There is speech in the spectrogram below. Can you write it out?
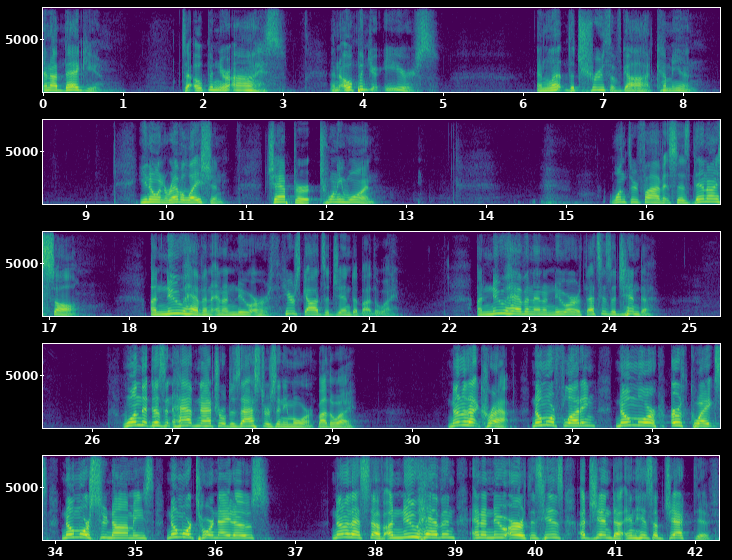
And I beg you to open your eyes and open your ears and let the truth of God come in. You know, in Revelation chapter 21, 1 through 5, it says, Then I saw a new heaven and a new earth. Here's God's agenda, by the way a new heaven and a new earth. That's his agenda. One that doesn't have natural disasters anymore, by the way. None of that crap. No more flooding, no more earthquakes, no more tsunamis, no more tornadoes. None of that stuff. A new heaven and a new earth is his agenda and his objective.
